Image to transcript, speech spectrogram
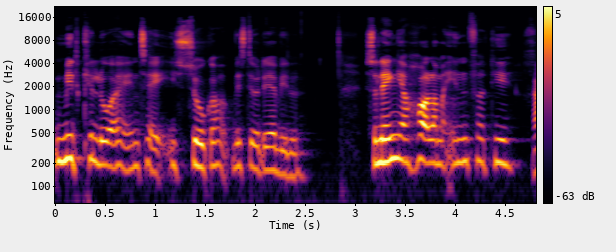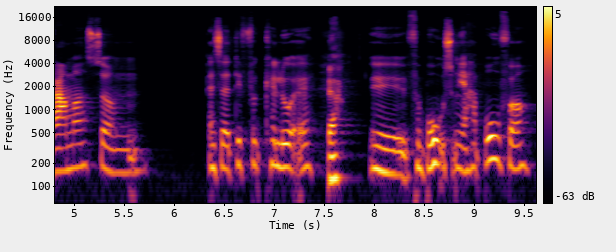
mit kalorieindtag i sukker, hvis det var det, jeg ville. Så længe jeg holder mig inden for de rammer, som, altså det for kalorieforbrug, Ja. øh, forbrug, som jeg har brug for.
